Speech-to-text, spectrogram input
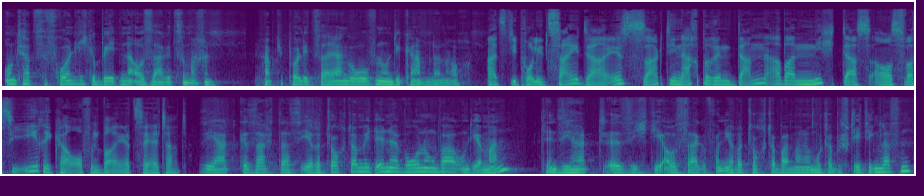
und habe sie freundlich gebeten, eine Aussage zu machen. Hab die Polizei angerufen und die kamen dann auch. Als die Polizei da ist, sagt die Nachbarin dann aber nicht das aus, was sie Erika offenbar erzählt hat. Sie hat gesagt, dass ihre Tochter mit in der Wohnung war und ihr Mann. Denn sie hat äh, sich die Aussage von ihrer Tochter bei meiner Mutter bestätigen lassen.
